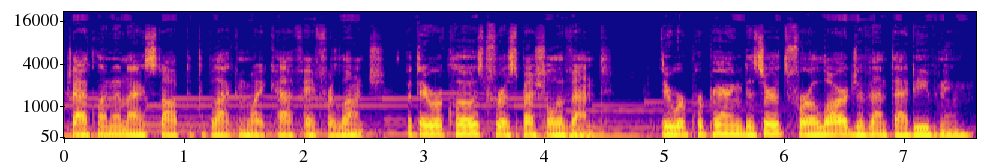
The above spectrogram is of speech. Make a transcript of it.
Jacqueline and I stopped at the Black and White Cafe for lunch, but they were closed for a special event. They were preparing desserts for a large event that evening,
